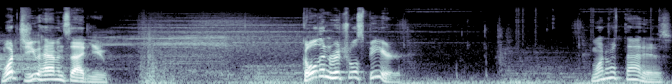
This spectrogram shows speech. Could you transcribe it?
What do you have inside you? Golden Ritual Spear. wonder what that is.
